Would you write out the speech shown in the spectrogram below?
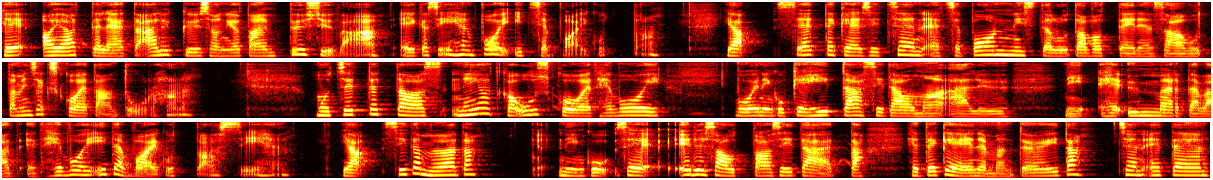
he ajattelee, että älykkyys on jotain pysyvää, eikä siihen voi itse vaikuttaa. Ja se tekee sitten sen, että se ponnistelu tavoitteiden saavuttamiseksi koetaan turhana. Mutta sitten taas ne, jotka uskoo, että he voi, voi niinku kehittää sitä omaa älyä, niin he ymmärtävät, että he voi itse vaikuttaa siihen. Ja sitä myötä niin kuin se edesauttaa sitä, että he tekee enemmän töitä sen eteen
